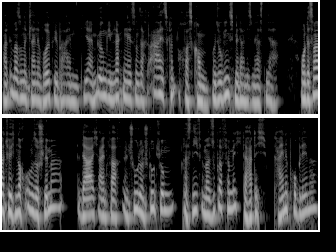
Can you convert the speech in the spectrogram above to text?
man hat immer so eine kleine Wolke über einem, die einem irgendwie im Nacken ist und sagt, ah, jetzt könnte noch was kommen. Und so ging es mir da in diesem ersten Jahr. Und das war natürlich noch umso schlimmer, da ich einfach in Schule und Studium, das lief immer super für mich. Da hatte ich keine Probleme.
